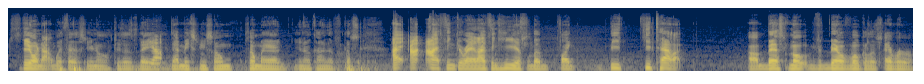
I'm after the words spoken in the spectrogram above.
still not with us, you know, to this day. Yeah. That makes me so so mad, you know, kind of because I, I I think you're right. I think he is the like the key talent, uh, best mo- male vocalist ever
